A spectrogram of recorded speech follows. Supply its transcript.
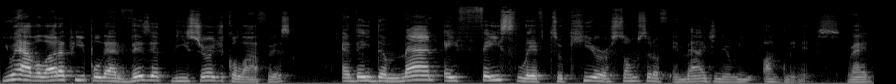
you have a lot of people that visit the surgical office and they demand a facelift to cure some sort of imaginary ugliness, right?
